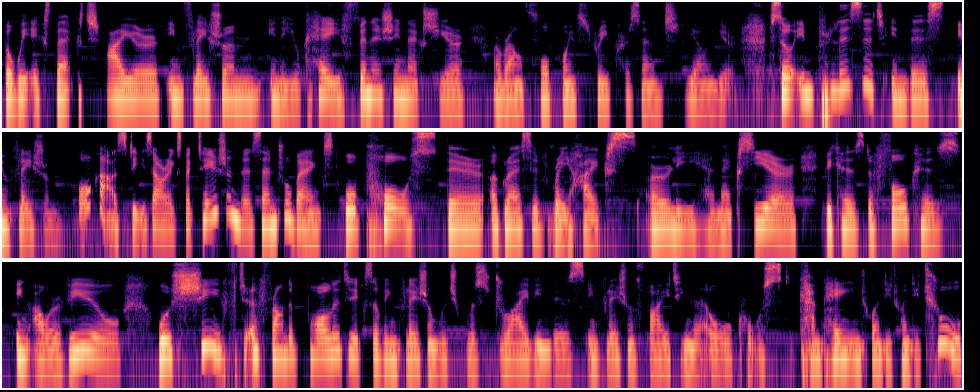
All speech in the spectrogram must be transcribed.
but we expect higher inflation in the UK finishing next year around 4.3% year on year. So, implicit in this inflation forecast is our expectation that central banks will pause their aggressive rate hikes early next year because the focus in our view, will shift from the politics of inflation, which was driving this inflation fighting at all cost campaign in 2022.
